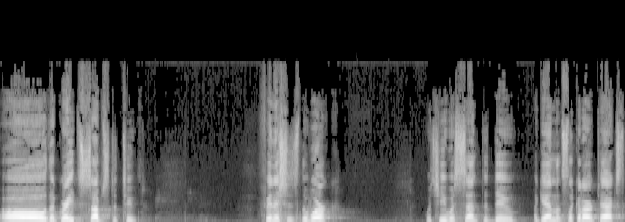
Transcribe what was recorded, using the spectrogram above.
Oh, the great substitute finishes the work which he was sent to do. Again, let's look at our text.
